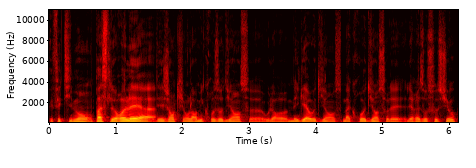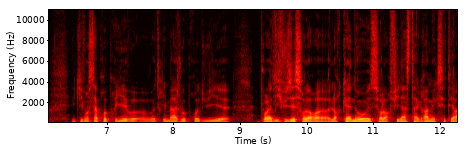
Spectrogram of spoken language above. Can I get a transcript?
effectivement on passe le relais à des gens qui ont leur micro-audience euh, ou leur méga-audience, macro-audience sur les, réseaux sociaux et qui vont s'approprier votre image, vos produits euh, pour la diffuser sur leurs leur canaux, sur leur fil Instagram, etc.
